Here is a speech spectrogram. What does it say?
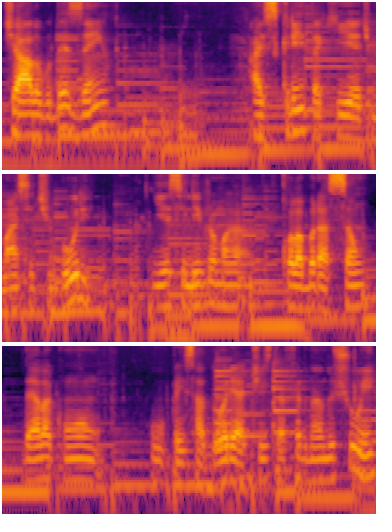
Diálogo Desenho. A escrita aqui é de Márcia Tiburi e esse livro é uma colaboração dela com o pensador e artista Fernando Chui,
